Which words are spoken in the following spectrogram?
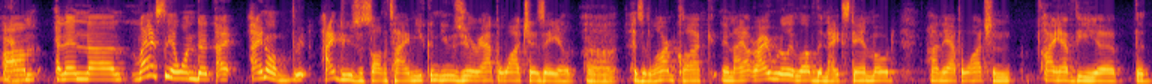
Yeah. Um, and then uh, lastly, I wanted to. I, I know I use this all the time. You can use your Apple Watch as a uh, as an alarm clock, and I I really love the nightstand mode on the Apple Watch, and I have the uh, the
